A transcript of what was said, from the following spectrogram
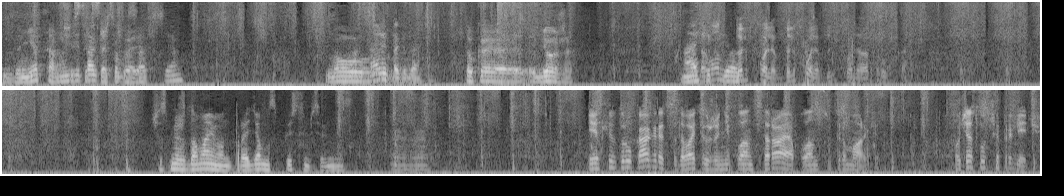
Да нет, там Ну, не чисто, так, кстати чтобы говоря. совсем. Ну, Знали тогда? только лежа. Да Нафиг вон делать. вдоль поля, вдоль поля, вдоль поля, отрубка. Сейчас между домами вон пройдем и спустимся вниз. Мгм. Если вдруг агрится, давайте уже не план сарая, а план супермаркет. Вот сейчас лучше прилечь.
